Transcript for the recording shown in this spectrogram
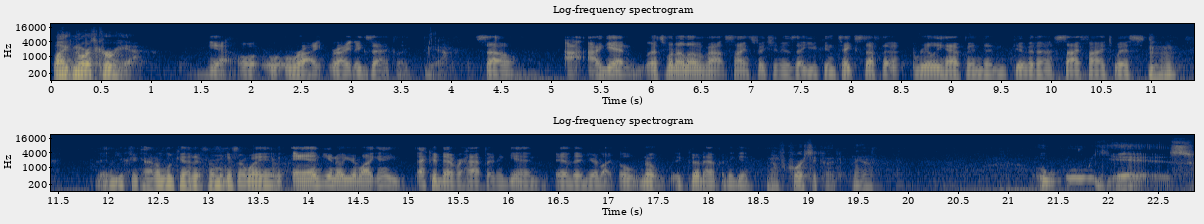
like North Korea. yeah, or, or- right, right, exactly. Yeah. So, I, again, that's what I love about science fiction is that you can take stuff that really happened and give it a sci-fi twist, Mhm. and you can kind of look at it from a different way. And, and you know, you're like, hey, that could never happen again. And then you're like, oh no, it could happen again. Of course it could. Yeah. Oh, yes.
